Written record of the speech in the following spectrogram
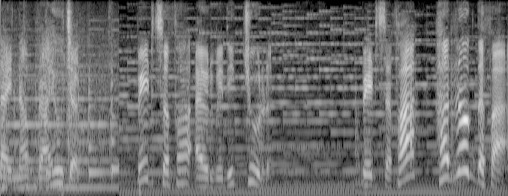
હેડલાઇનના પ્રાયોજક, પેટ સફા આયુર્વેદિક ચૂર્ણ. પેટ સફા હર રોગ દફા.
